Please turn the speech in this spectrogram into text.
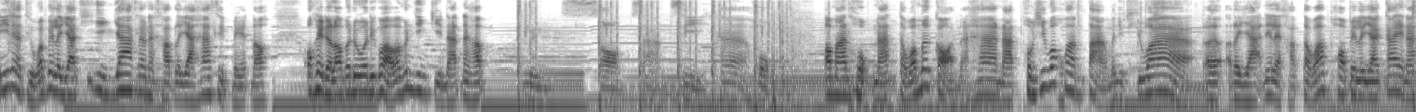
นี้เนี่ยถือว่าเป็นระยะที่ยิงยากแล้วนะครับระยะ 50 เมตรเนาะโอเคเดี๋ยวเรามาดูดีกว่าว่ามันยิงกี่นัดนะครับ 1 2 3 4 5 6ประมาณ 6 นัด แต่ว่าเมื่อก่อนนะ5นัด ผมคิดว่าความต่างมันอยู่ที่ว่าระยะนี่แหละครับ แต่ว่าพอเป็นระยะใกล้นะ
